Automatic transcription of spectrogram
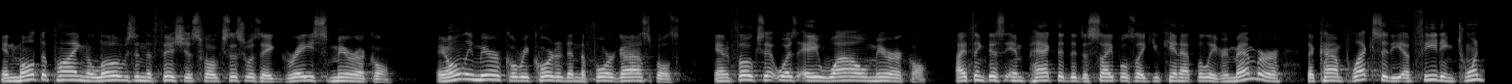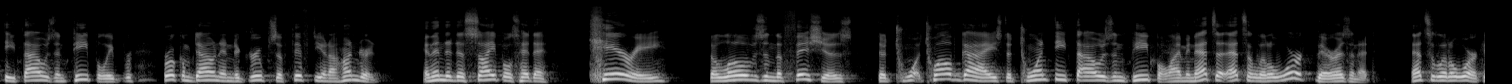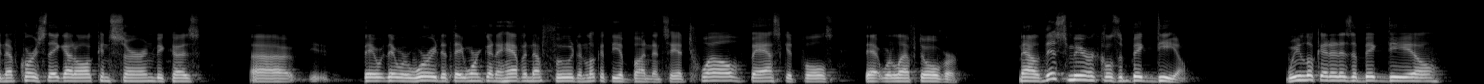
In multiplying the loaves and the fishes, folks, this was a grace miracle. The only miracle recorded in the four Gospels. And, folks, it was a wow miracle. I think this impacted the disciples like you cannot believe. Remember the complexity of feeding 20,000 people. He broke them down into groups of 50 and 100. And then the disciples had to carry the loaves and the fishes to 12 guys to 20,000 people. I mean, that's a, that's a little work there, isn't it? That's a little work. And of course, they got all concerned because uh, they, they were worried that they weren't going to have enough food. And look at the abundance. They had 12 basketfuls that were left over. Now, this miracle is a big deal. We look at it as a big deal.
